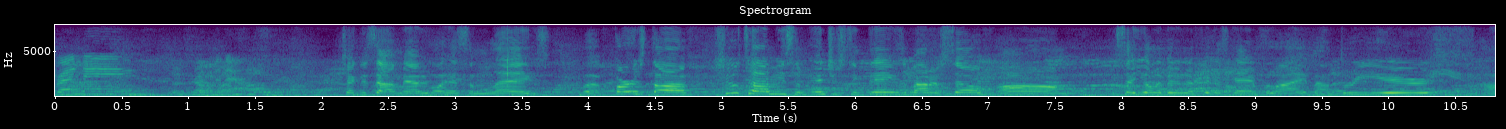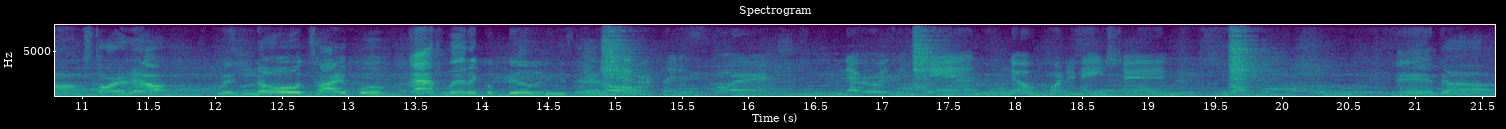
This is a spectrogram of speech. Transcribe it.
Renee Finesse. Check this out, man. We're gonna hit some legs. But first off, she was telling me some interesting things about herself. Um, you said you only been in the fitness game for like about three years. Um, started out with no type of athletic abilities at all. Never played a sport, never was in dance, no coordination, And uh,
